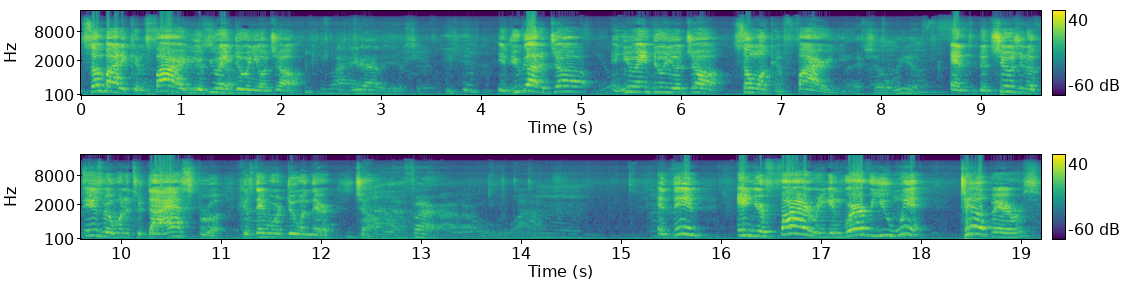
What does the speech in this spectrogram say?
somebody can fire you if you ain't doing your job. You out of here, sir. If you got a job and you ain't doing your job, someone can fire you. That sure will. And the children of Israel went into diaspora because they weren't doing their job. Yeah, fire. And then in your firing and wherever you went, talebearers.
